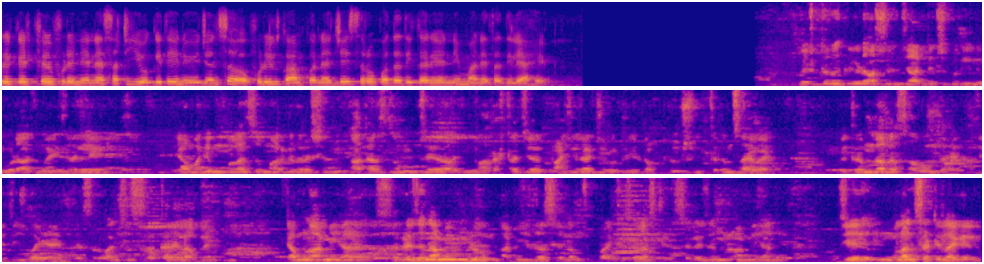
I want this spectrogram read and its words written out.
क्रिकेट खेळ पुढे नेण्यासाठी योग्य ते नियोजनसह पुढील काम करण्याचे सर्व पदाधिकारी यांनी मान्यता दिली आहे. वेस्टर्न क्रीडा असोसिएशनच्या अध्यक्षपदी निवड आज माहीत झाली आहे. यामध्ये मुलांचं मार्गदर्शन आधारस्तंभ आमचे महाराष्ट्राचे माजी राज्यमंत्री डॉक्टर विश्वजित कदम साहेब आहेत विक्रमदादा सावंत आहेत जतीशभाई आहेत या सर्वांचं सहकार्य लाभलं आहे त्यामुळं आम्ही ह्या सगळेजण आम्ही मिळून अभिजित असेल आमचे पाहिजे सर असतील सगळेजण मिळून आम्ही ह्या जे मुलांसाठी लागेल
